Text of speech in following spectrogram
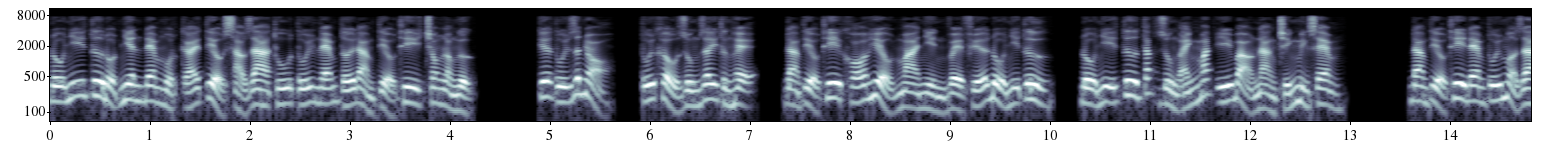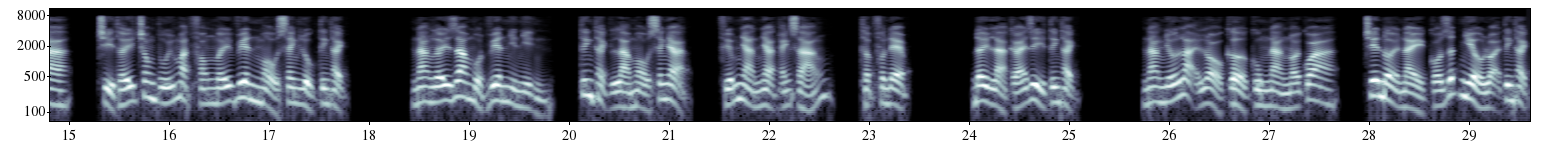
đồ nhĩ tư đột nhiên đem một cái tiểu xảo ra thú túi ném tới đàm tiểu thi trong lòng ngực. Kia túi rất nhỏ, túi khẩu dùng dây thường hệ, đàm tiểu thi khó hiểu mà nhìn về phía đồ nhĩ tư, đồ nhĩ tư tắc dùng ánh mắt ý bảo nàng chính mình xem. Đàm tiểu thi đem túi mở ra, chỉ thấy trong túi mặt phóng mấy viên màu xanh lục tinh thạch. Nàng lấy ra một viên nhìn nhìn, tinh thạch là màu xanh nhạt, phiếm nhàn nhạt ánh sáng, thập phân đẹp. Đây là cái gì tinh thạch? Nàng nhớ lại lỏ cờ cùng nàng nói qua, trên đời này có rất nhiều loại tinh thạch,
